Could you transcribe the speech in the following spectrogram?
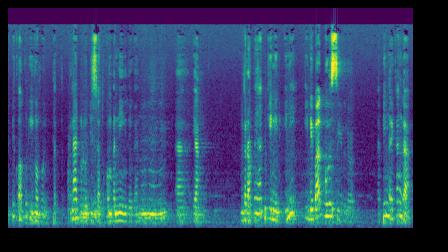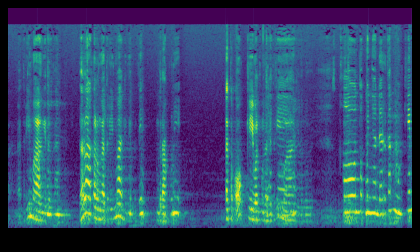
Tapi kok aku di pernah dulu di suatu company gitu kan. Mhm. Eh, yang menurut aku yakin ini, ide bagus gitu loh. Tapi mereka nggak nggak terima gitu kan. Mhm. udahlah kalau nggak terima gitu. Yang penting menurut aku nih tetap oke walaupun nggak Oke. diterima gitu loh. Kalau untuk menyadarkan mungkin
